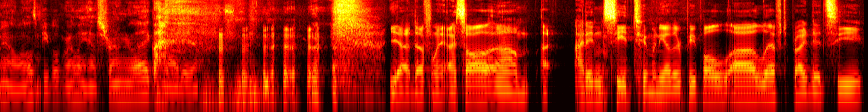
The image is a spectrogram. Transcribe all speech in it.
Well, those people probably have stronger legs than I do. Yeah, definitely. I saw. Um, I, I didn't see too many other people uh, lift, but I did see.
